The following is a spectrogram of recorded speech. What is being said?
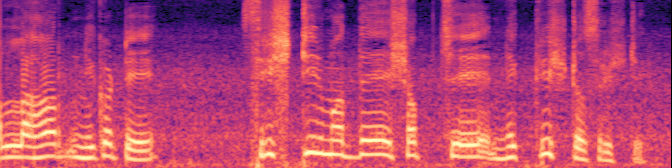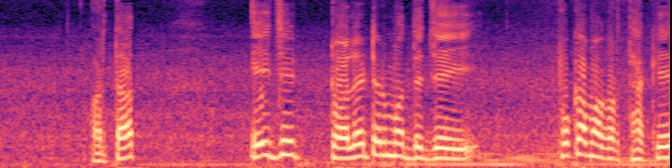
আল্লাহর নিকটে সৃষ্টির মধ্যে সবচেয়ে নিকৃষ্ট সৃষ্টি। অর্থাৎ এই যে টয়লেটের মধ্যে যেই পোকামাকড় থাকে,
